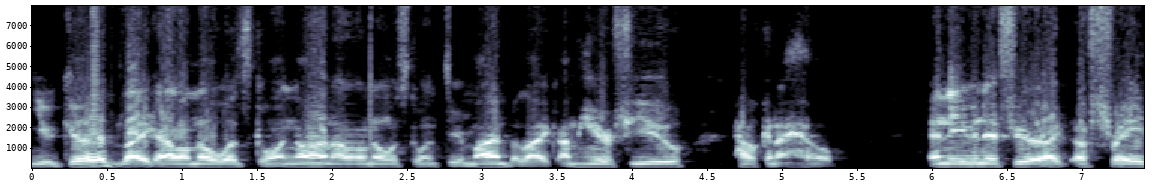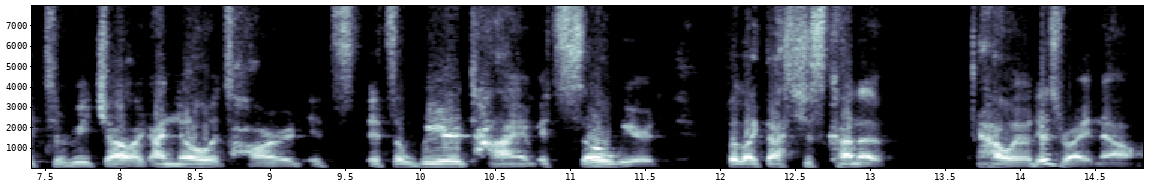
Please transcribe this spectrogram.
you good? Like, I don't know what's going on. I don't know what's going through your mind, but like, I'm here for you. How can I help? And even if you're like afraid to reach out, like, I know it's hard. It's, it's a weird time. It's so weird, but like, that's just kind of how it is right now.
